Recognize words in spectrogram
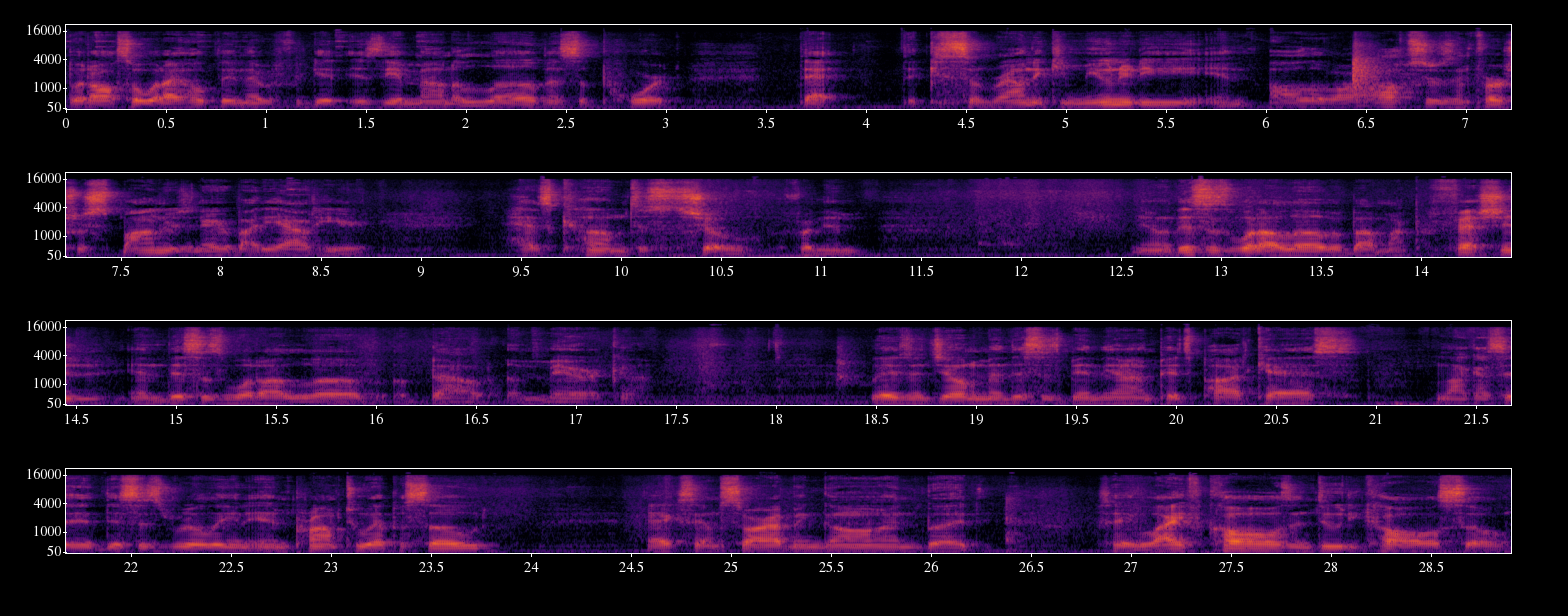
But also, what I hope they never forget is the amount of love and support that the surrounding community and all of our officers and first responders and everybody out here has come to show for them. You know, this is what I love about my profession, and this is what I love about America. Ladies and gentlemen, this has been the Iron Pits podcast. Like I said, this is really an impromptu episode. Actually, I'm sorry I've been gone, but say life calls and duty calls, so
